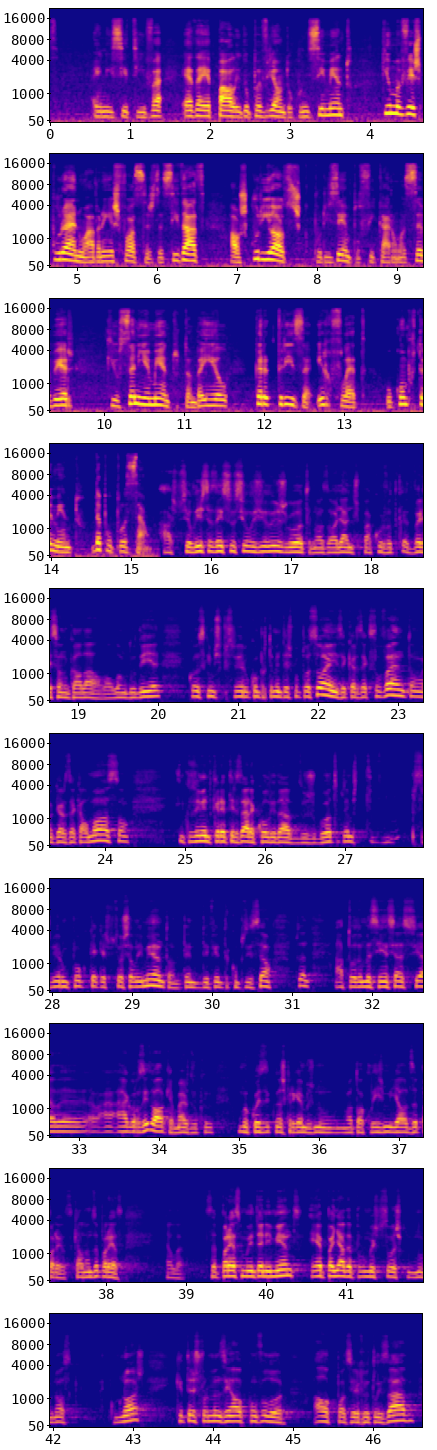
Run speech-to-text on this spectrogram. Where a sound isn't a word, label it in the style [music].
A iniciativa é da EPAL e do Pavilhão do Conhecimento, que uma vez por ano abrem as fossas da cidade aos curiosos que, por exemplo, ficaram a saber que o saneamento, também ele, caracteriza e reflete o comportamento da população. Há especialistas em sociologia do esgoto. Nós, olhando para a curva de variação do caudal ao longo do dia, conseguimos perceber o comportamento das populações, a que é que se levantam, a que é que almoçam, inclusive caracterizar a qualidade do esgoto, podemos perceber um pouco o que é que as pessoas se alimentam, tendo diferente composição. Portanto, há toda uma ciência associada à água residual, que é mais do que uma coisa que nós carregamos no, no autoclismo e ela desaparece, que ela não desaparece. Ela desaparece momentaneamente, é apanhada por umas pessoas no nosso, como nós, que transformamos em algo com valor. Algo que pode ser reutilizado,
